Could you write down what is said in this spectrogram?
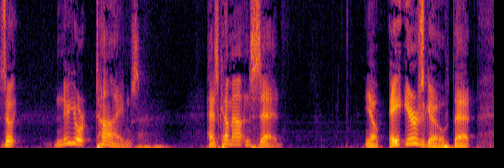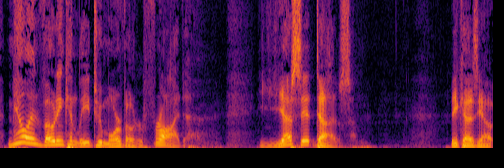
So, New York Times has come out and said, you know, eight years ago that mail in voting can lead to more voter fraud. Yes, it does. Because, you know,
